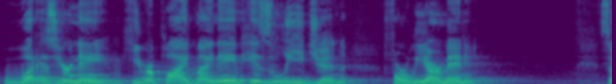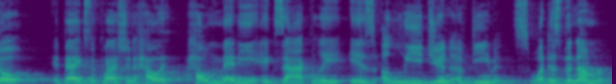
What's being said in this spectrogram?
What is your name? he replied, My name is Legion, for we are many. So it begs the question how, how many exactly is a legion of demons? What is the number?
